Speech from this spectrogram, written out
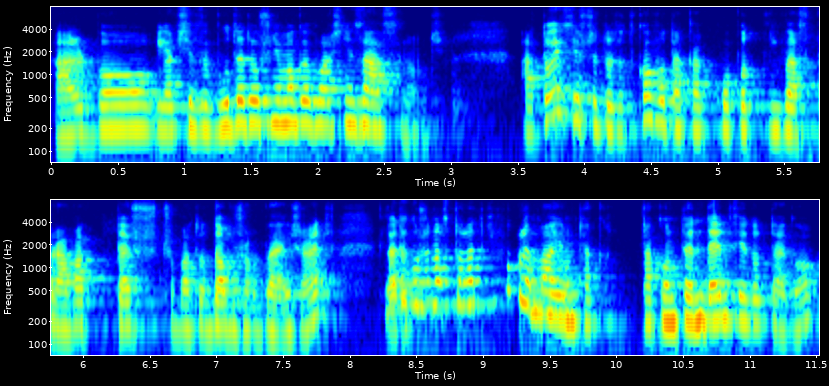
albo jak się wybudzę, to już nie mogę właśnie zasnąć a to jest jeszcze dodatkowo taka kłopotliwa sprawa, też trzeba to dobrze obejrzeć, dlatego że nastolatki w ogóle mają tak, taką tendencję do tego,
